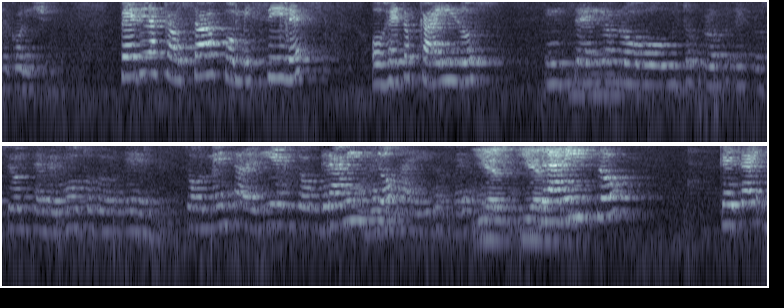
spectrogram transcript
de collision. Pérdidas causadas por misiles, objetos caídos, incendios, explo- explosión, terremoto, eh, tormenta de viento, granizo, Y el, y el, granizo, que cae-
